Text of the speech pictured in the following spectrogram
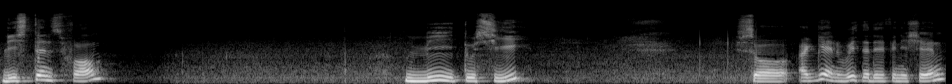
Distance from B to C. So again with the definition,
